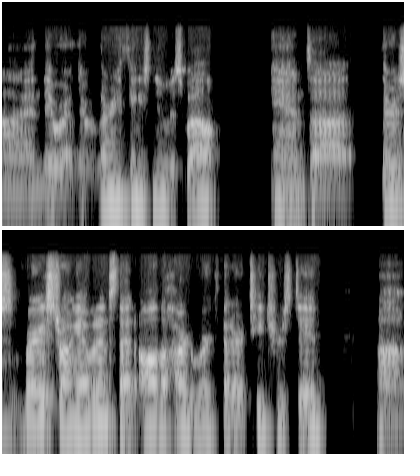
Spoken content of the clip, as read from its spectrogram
Uh, and they were, they were learning things new as well. And uh, there's very strong evidence that all the hard work that our teachers did uh,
